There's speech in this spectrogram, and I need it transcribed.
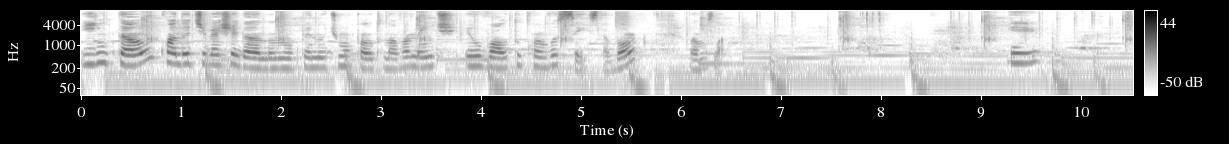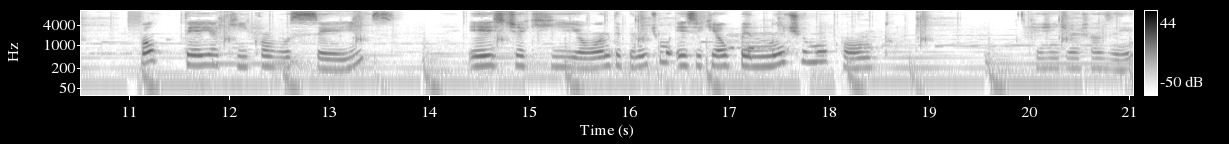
E então, quando eu estiver chegando no penúltimo ponto novamente, eu volto com vocês, tá bom? Vamos lá. E voltei aqui com vocês. Este aqui é o antepenúltimo, esse aqui é o penúltimo ponto que a gente vai fazer.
